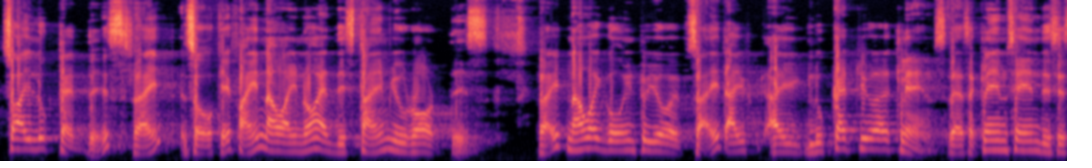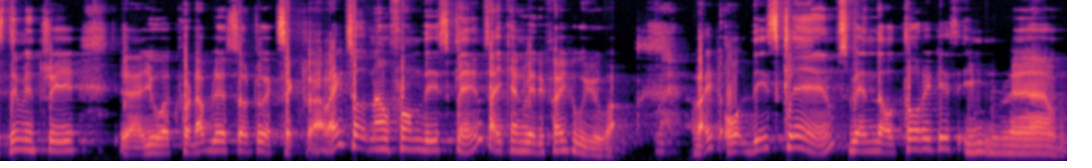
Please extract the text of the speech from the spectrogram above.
So I looked at this, right? So okay, fine. Now I know at this time you wrote this, right? Now I go into your website. I I look at your claims. There's a claim saying this is Dimitri. Uh, you work for WSO2, etc. Right? So now from these claims, I can verify who you are. Right. Right? All these claims, when the authorities im- um,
